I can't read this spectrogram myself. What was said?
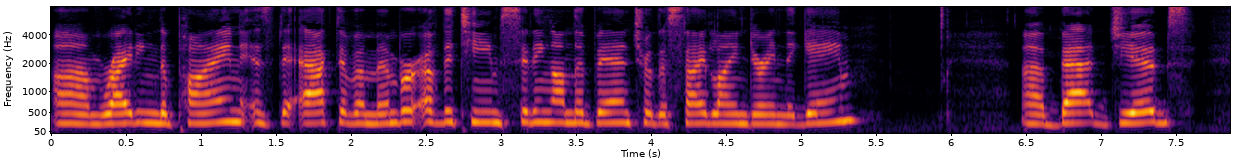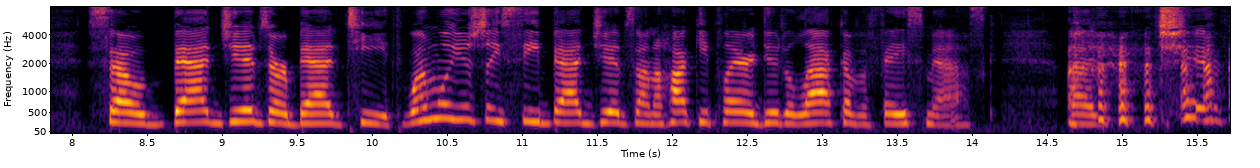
Um, riding the pine is the act of a member of the team sitting on the bench or the sideline during the game. Uh, bad jibs. So bad jibs are bad teeth. One will usually see bad jibs on a hockey player due to lack of a face mask. Uh, chipped,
